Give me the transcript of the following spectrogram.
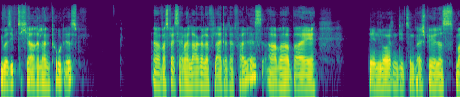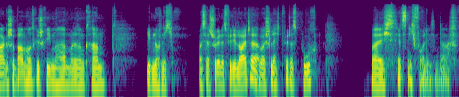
über 70 Jahre lang tot ist. Äh, was bei Selma Lagerlöf leider der Fall ist, aber bei den Leuten, die zum Beispiel das magische Baumhaus geschrieben haben oder so ein Kram, eben noch nicht. Was ja schön ist für die Leute, aber schlecht für das Buch, weil ich es jetzt nicht vorlesen darf.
